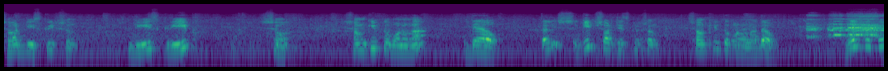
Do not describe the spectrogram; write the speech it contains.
short description description সংক্ষিপ্ত বর্ণনা দেও। তাহলে গিভ শর্ট ডিসক্রিপশন সংক্ষিপ্ত বর্ণনা দাও। নেক্সট হচ্ছে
